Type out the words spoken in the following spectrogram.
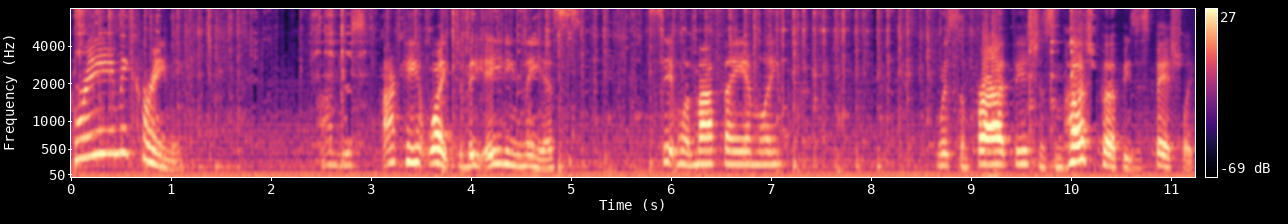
Creamy, creamy. I'm just, I can't wait to be eating this. Sitting with my family with some fried fish and some hush puppies especially.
